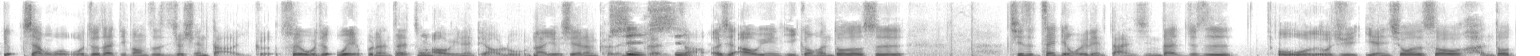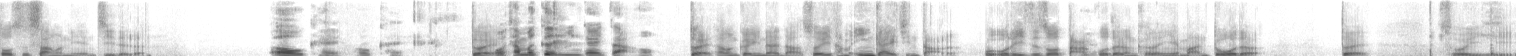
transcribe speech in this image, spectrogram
有像我，我就在地方自己就先打了一个，所以我就我也不能再走奥运那条路。嗯、那有些人可能就更早，而且奥运义工很多都是。其实这一点我有点担心，但就是我我我去研修的时候，很多都是上了年纪的人。OK OK，对，哦，他们更应该打哦。对，他们更应该打，所以他们应该已经打了。我我的意思说，打过的人可能也蛮多的。对，所以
